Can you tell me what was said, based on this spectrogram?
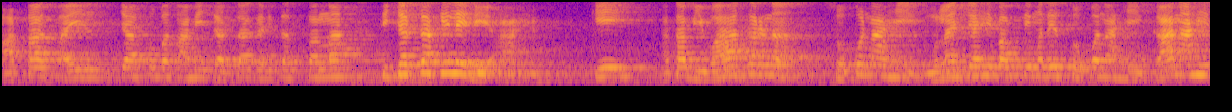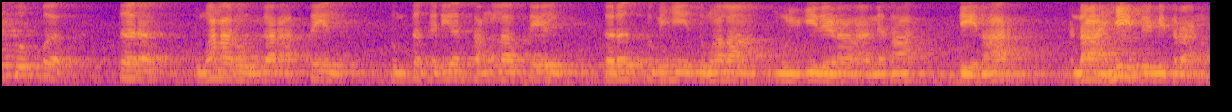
आता ताईंच्या सोबत आम्ही चर्चा करीत असताना ती चर्चा केलेली आहे. की आता विवाह करणं सोपं नाही मुलांच्याही बाबतीमध्ये सोपं नाही. का नाही सोपं? तर तुम्हाला रोजगार असेल तुमचं करिअर चांगलं असेल तरच तुम्ही तुम्हाला मुलगी देणार अन्यथा देणार नाही ते मित्रांनो.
